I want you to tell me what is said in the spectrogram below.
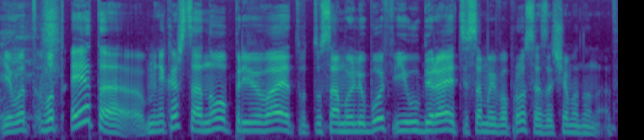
И вот, вот это, мне кажется, оно прививает вот ту самую любовь и убирает те самые вопросы, а зачем оно надо.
